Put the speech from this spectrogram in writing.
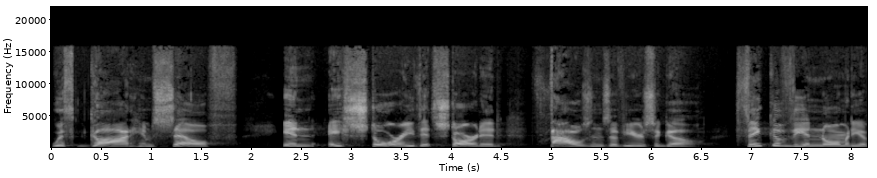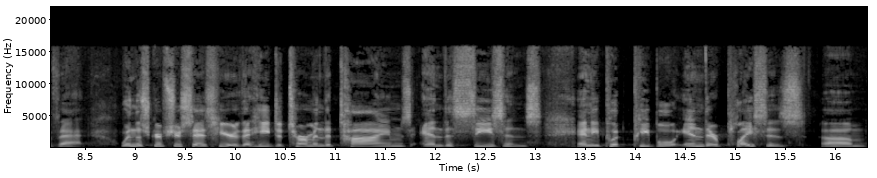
with God himself in a story that started thousands of years ago. Think of the enormity of that. When the scripture says here that he determined the times and the seasons, and he put people in their places. Um,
